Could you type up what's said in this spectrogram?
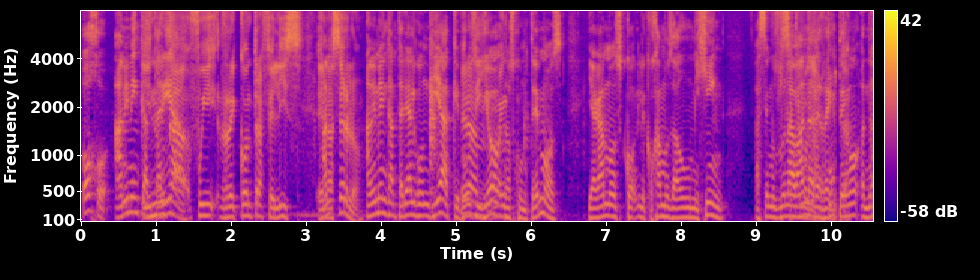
Ojo, a mí me Y encantaría. nunca fui recontra feliz en a, hacerlo. A mí me encantaría algún día que vos y yo me- nos juntemos y hagamos, co- le cojamos a un mijín, hacemos una banda de reggaetón. No,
